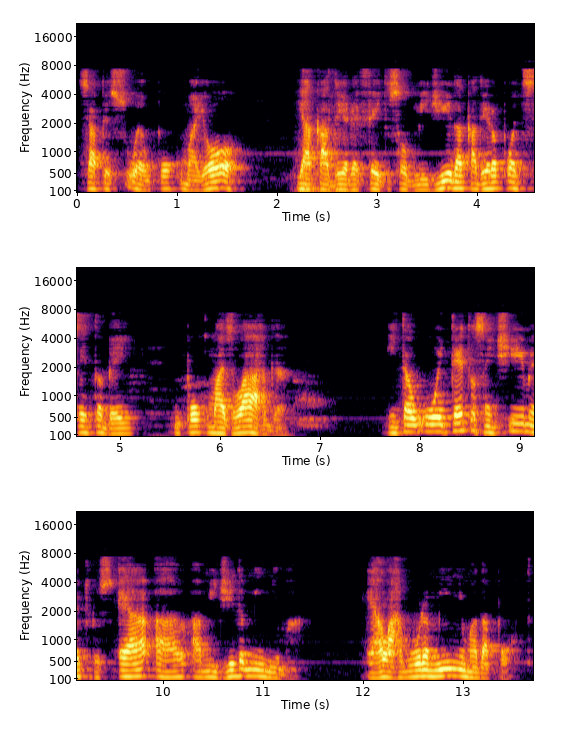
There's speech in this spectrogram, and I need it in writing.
se a pessoa é um pouco maior e a cadeira é feita sob medida, a cadeira pode ser também um pouco mais larga. Então, 80 centímetros é a, a, a medida mínima, é a largura mínima da porta.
